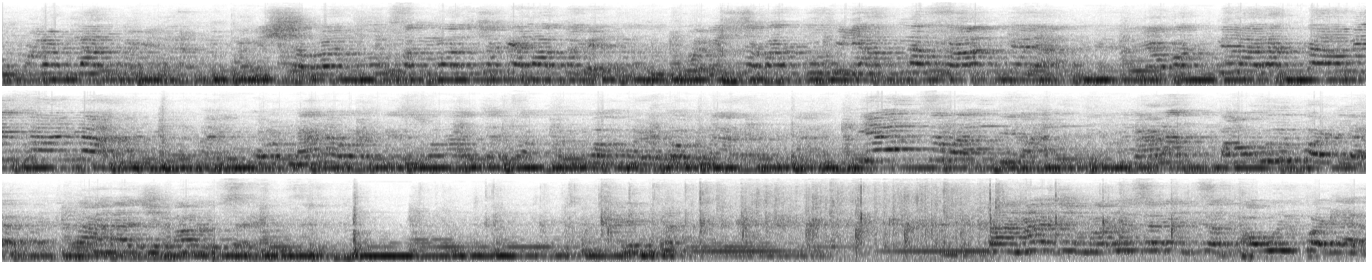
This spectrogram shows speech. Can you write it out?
उपलब्धात तुम्ही. भविष्यभर खूप संघर्ष केला तुम्ही. भविष्यभर खूप यातना सहन केल्या. या व्यक्तीला रक्त आम्ही सांगणार. आणि कोंढाण्यावरती स्वराज्याचा पूर्व फडकवणार त्याच व्यक्तीला घरात पाऊल पडलं तानाजी माणूस तानाजी माणूसरीचं पाऊल पडलं.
